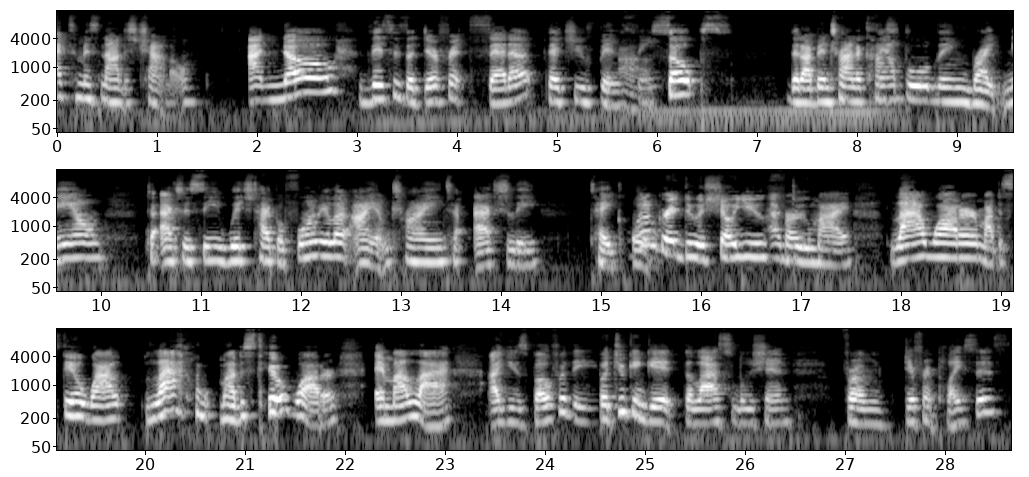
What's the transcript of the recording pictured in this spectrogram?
back to Miss Nanda's channel. I know this is a different setup that you've been uh, seeing. Soaps that I've been trying to sampling right now to actually see which type of formula I am trying to actually take What on. I'm going to do is show you I first. do my lye water, my distilled lye, my distilled water, and my lye. I use both of these, but you can get the lye solution from different places.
